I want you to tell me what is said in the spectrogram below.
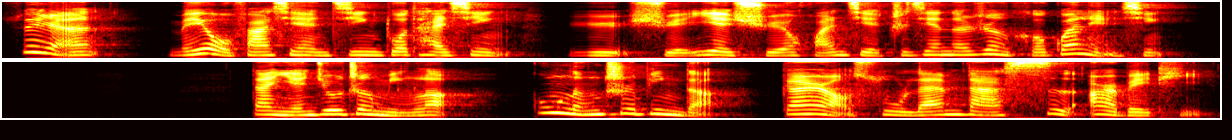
虽然没有发现基因多态性与血液学缓解之间的任何关联性，但研究证明了功能致病的干扰素 lambda 四二倍体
